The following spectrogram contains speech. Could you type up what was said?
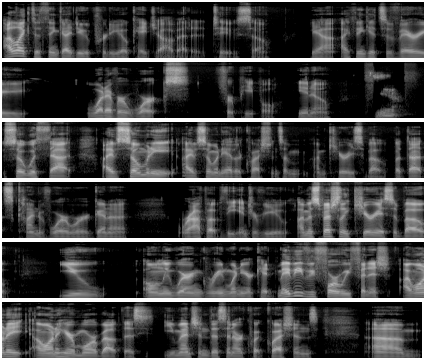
I like to think I do a pretty okay job at it too. So yeah, I think it's a very whatever works for people, you know. Yeah. So with that, I have so many I have so many other questions I'm I'm curious about, but that's kind of where we're gonna wrap up the interview. I'm especially curious about you only wearing green when you're a kid. Maybe before we finish, I want to I want to hear more about this. You mentioned this in our quick questions, um,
